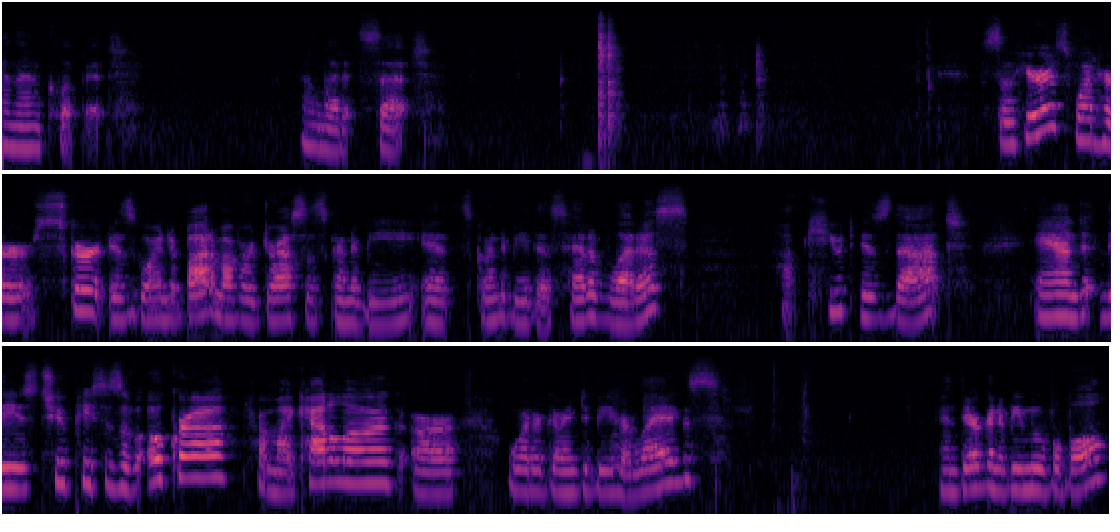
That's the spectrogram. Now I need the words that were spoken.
And then clip it and let it set. So here's what her skirt is going to, bottom of her dress is going to be. It's going to be this head of lettuce. How cute is that? And these two pieces of okra from my catalog are what are going to be her legs. And they're going to be movable.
